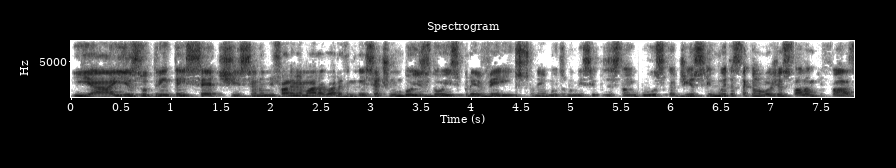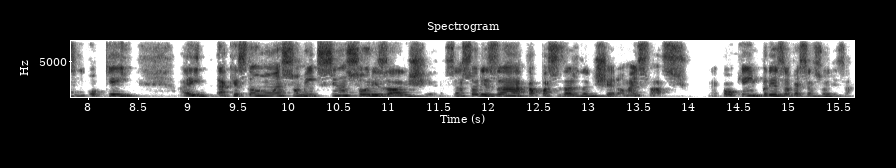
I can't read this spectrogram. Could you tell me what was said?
E a ISO 37, se não me falo a memória agora, 37122 prevê isso. Né? Muitos municípios estão em busca disso e muitas tecnologias falam que fazem. Ok, a questão não é somente sensorizar a lixeira. Sensorizar a capacidade da lixeira é o mais fácil. Né? Qualquer empresa vai sensorizar.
